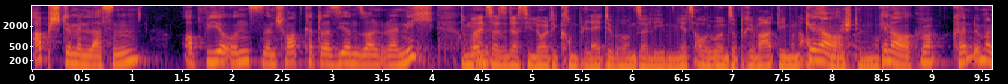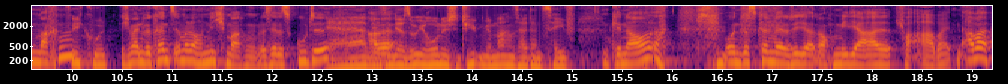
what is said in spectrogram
abstimmen lassen, ob wir uns einen Shortcut rasieren sollen oder nicht. Du meinst Und- also, dass die Leute komplett über unser Leben, jetzt auch über unser Privatleben und Aussehen Genau, bestimmen? Okay. genau. Ja. Könnte man machen. Finde ich cool. Ich meine, wir können es immer noch nicht machen. Das ist ja das Gute. Ja, wir Aber- sind ja so ironische Typen, wir machen es halt dann safe. Genau. Und das können wir natürlich auch noch medial verarbeiten. Aber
